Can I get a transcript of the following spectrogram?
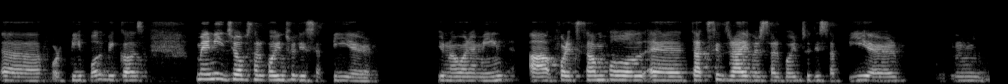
uh, for people because many jobs are going to disappear. You know what I mean? Uh, for example, uh, taxi drivers are going to disappear. Mm,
